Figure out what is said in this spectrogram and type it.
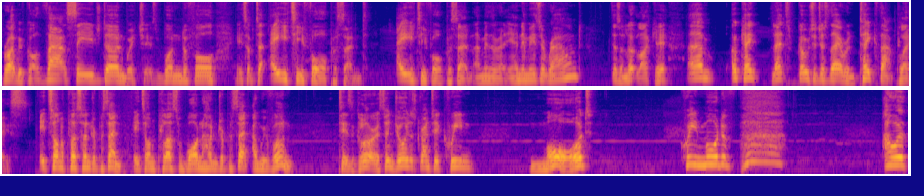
right, we've got that siege done, which is wonderful. It's up to 84%. 84%. I mean, there are there any enemies around? Doesn't look like it. Um, okay, let's go to just there and take that place. It's on a plus 100%. It's on plus 100%, and we've won. Tis glorious. And George has granted Queen Maud. Queen Maud of... our,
